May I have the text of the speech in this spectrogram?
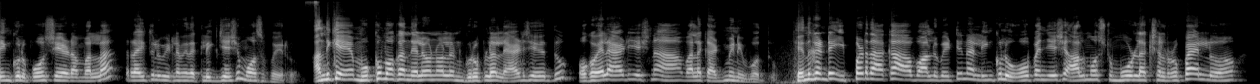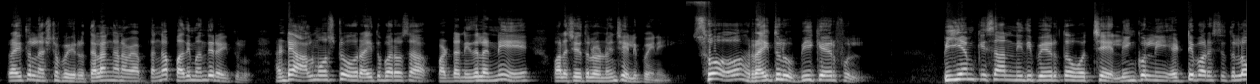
లింకులు పోస్ట్ చేయడం వల్ల రైతులు వీటి మీద క్లిక్ చేసి మోసపోయారు అందుకే ముక్కు ముఖం తెలియని వాళ్ళని గ్రూపులలో యాడ్ చేయొద్దు. ఒకవేళ యాడ్ చేసినా వాళ్ళకి అడ్మిన్ ఇవ్వద్దు. ఎందుకంటే ఇప్పటిదాకా వాళ్ళు పెట్టిన లింకులు ఓపెన్ చేసి ఆల్మోస్ట్ మూడు లక్షల రూపాయలు రైతులు నష్టపోయారు తెలంగాణ వ్యాప్తంగా పది మంది రైతులు. అంటే ఆల్మోస్ట్ రైతు భరోసా పడ్డ నిధులన్నీ వాళ్ళ చేతుల నుంచి వెళ్ళిపోయినాయి. సో రైతులు be careful. PM Kisan Nidhi పేరుతో వచ్చే లింకుల్ని ఎట్టి పరిస్థితుల్లో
